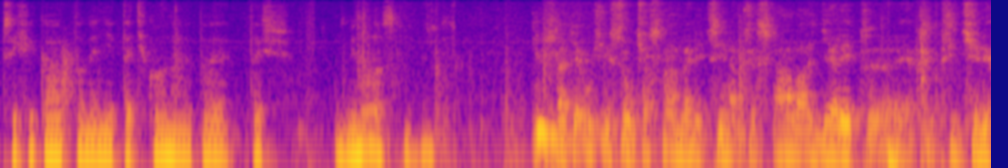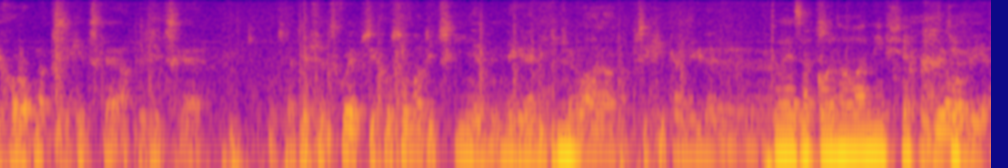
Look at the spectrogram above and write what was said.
psychika to není teďko, ale to je tež ne? V podstatě už i současná medicína přestává dělit eh, jaksi příčiny chorob na psychické a fyzické. V podstatě všechno je psychosomatický, ně- někde víc převládá ta psychika, někde eh, To je zakódovaný všech těch,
